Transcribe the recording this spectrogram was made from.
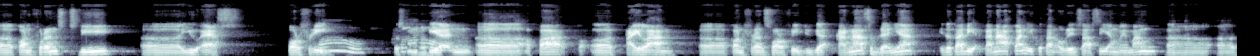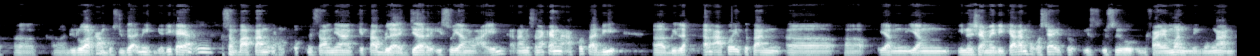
uh, conference di uh, US for free. Wow. Terus wow. kemudian uh, apa uh, Thailand uh, conference for free juga. Karena sebenarnya itu tadi karena aku kan ikutan organisasi yang memang uh, uh, uh, di luar kampus juga nih. Jadi kayak kesempatan untuk misalnya kita belajar isu yang lain. Karena misalnya kan aku tadi uh, bilang aku ikutan uh, uh, yang yang Indonesia Medica kan fokusnya itu isu, isu environment lingkungan.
